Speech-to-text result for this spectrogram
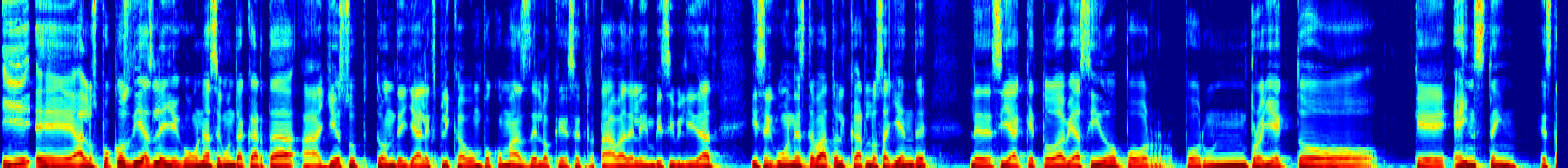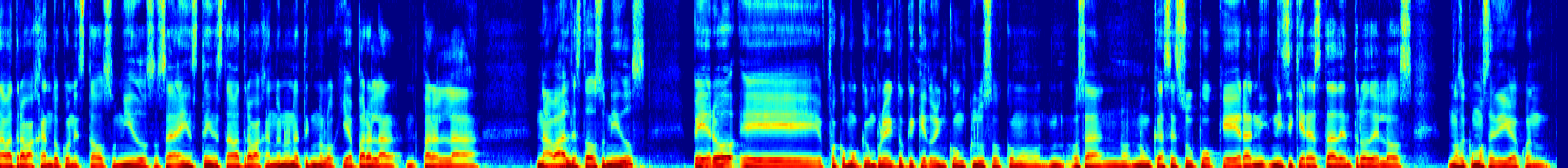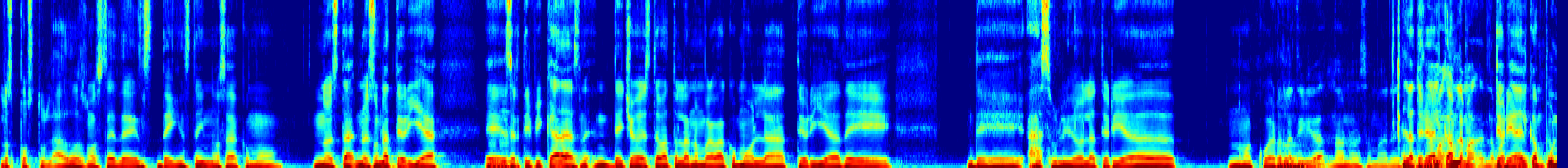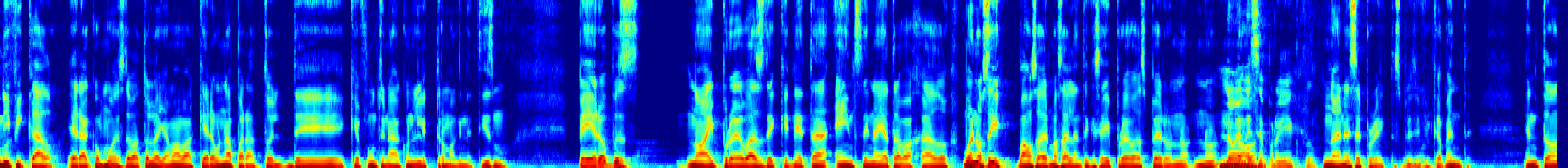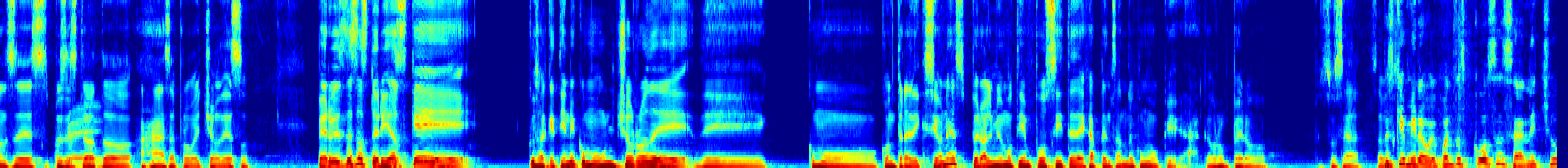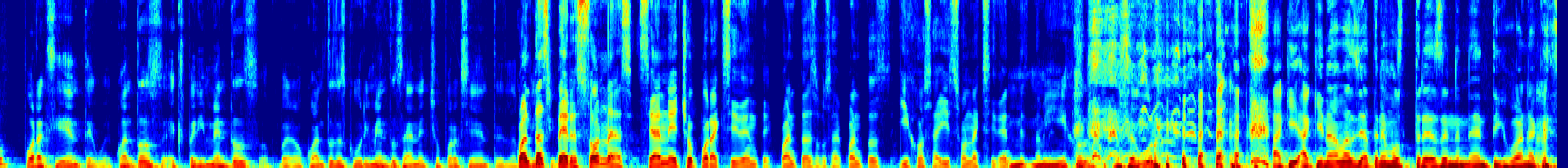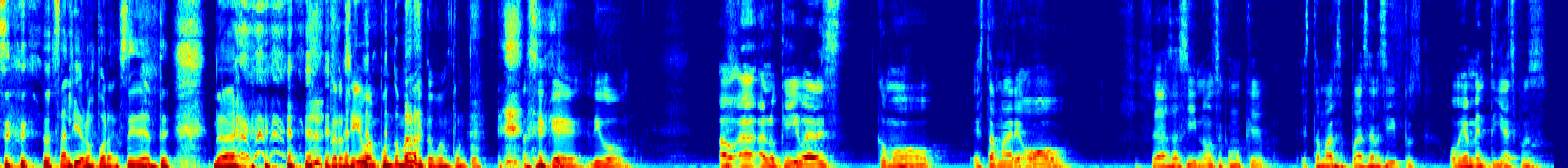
Y eh, a los pocos días le llegó una segunda carta a Yesup donde ya le explicaba un poco más de lo que se trataba de la invisibilidad. Y según este vato, el Carlos Allende, le decía que todo había sido por, por un proyecto que Einstein estaba trabajando con Estados Unidos. O sea, Einstein estaba trabajando en una tecnología para la, para la naval de Estados Unidos. Pero eh, fue como que un proyecto que quedó inconcluso, como, o sea, no- nunca se supo que era, ni, ni siquiera está dentro de los, no sé cómo se diga, cuando, los postulados, no sé, de, de Einstein, o sea, como, no está, no es una teoría eh, certificada. De hecho, este vato la nombraba como la teoría de, de, ah, se olvidó, la teoría, no me acuerdo. ¿Relatividad? No, no, esa madre. La es teoría, del, campo, la la teoría del la unificado era como este vato la llamaba, que era un aparato de, que funcionaba con electromagnetismo. Pero pues no hay pruebas de que neta Einstein haya trabajado. Bueno, sí, vamos a ver más adelante que sí hay pruebas, pero no, no, No, en ese proyecto. no en ese proyecto específicamente. Entonces, pues este vato, ajá, se aprovechó de eso. Pero es de esas teorías que, o sea, que tiene como un chorro de, de como contradicciones, pero al mismo tiempo sí te deja pensando como que, ah, cabrón, pero, pues, o sea, ¿sabes? Es que mira, güey, ¿cuántas cosas se han hecho por accidente, güey? ¿Cuántos experimentos o o cuántos descubrimientos se han hecho por accidente? La ¿Cuántas pinche- personas se han hecho por accidente? ¿Cuántas, o sea, cuántos hijos ahí son accidentes? M- también? Mi hijo, seguro. Aquí, aquí nada más ya tenemos tres en, en- en Tijuana que se- salieron por accidente. Pero sí, buen punto, Marquito, buen punto. Así que, digo, a, a- a lo que iba es como esta madre, oh, se hace así, ¿no? O sea, como que esta madre se puede hacer así, pues obviamente ya después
